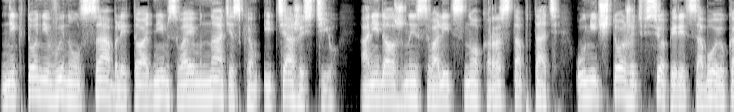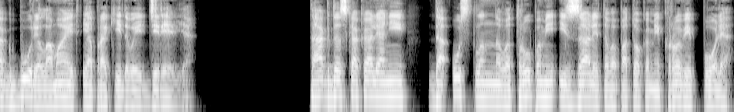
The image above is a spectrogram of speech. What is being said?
никто не вынул сабли, то одним своим натиском и тяжестью они должны свалить с ног, растоптать, уничтожить все перед собою, как буря ломает и опрокидывает деревья. Так доскакали они до устланного трупами и залитого потоками крови поля,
